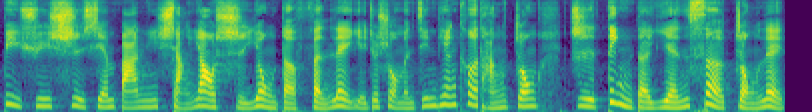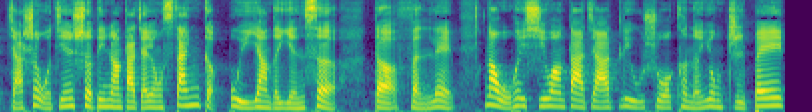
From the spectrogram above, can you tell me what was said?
必须事先把你想要使用的粉类，也就是我们今天课堂中指定的颜色种类。假设我今天设定让大家用三个不一样的颜色。的粉类，那我会希望大家，例如说，可能用纸杯，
